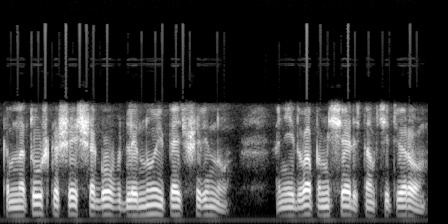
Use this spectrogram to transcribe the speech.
Комнатушка шесть шагов в длину и пять в ширину. Они едва помещались там вчетвером.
